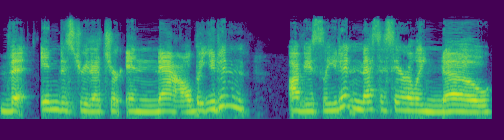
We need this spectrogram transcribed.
the industry that you're in now, but you didn't obviously you didn't necessarily know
